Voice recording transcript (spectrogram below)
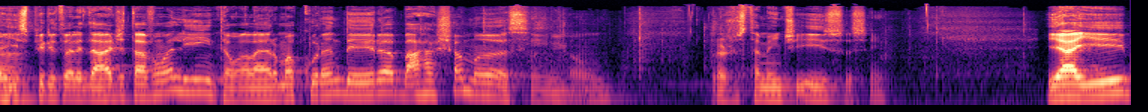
Aham. e espiritualidade estavam ali. Então ela era uma curandeira barra xamã, assim. Sim. Então, era justamente isso, assim. E aí,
